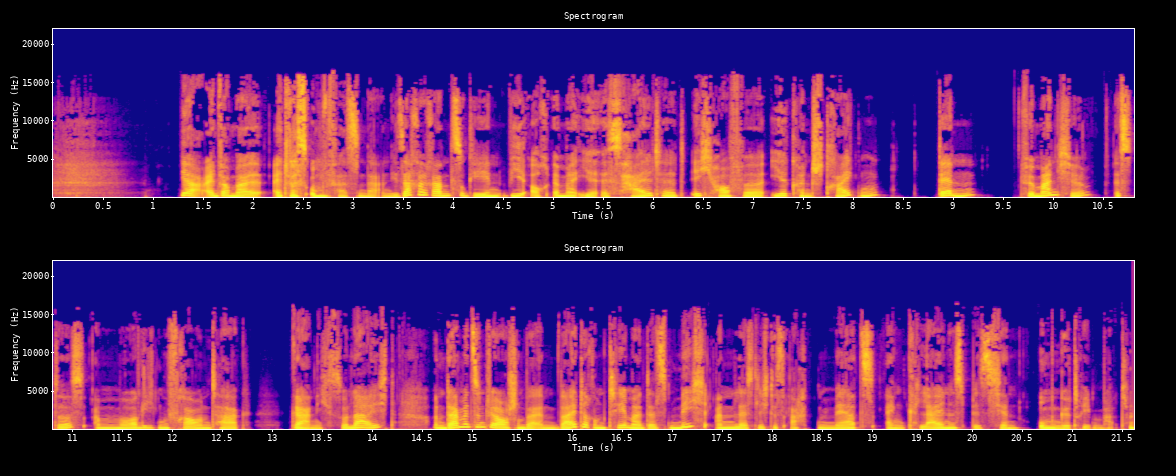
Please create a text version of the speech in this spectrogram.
ja, einfach mal etwas umfassender an die Sache ranzugehen, wie auch immer ihr es haltet. Ich hoffe, ihr könnt streiken, denn für manche ist es am morgigen Frauentag gar nicht so leicht. Und damit sind wir auch schon bei einem weiteren Thema, das mich anlässlich des 8. März ein kleines bisschen umgetrieben hat.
